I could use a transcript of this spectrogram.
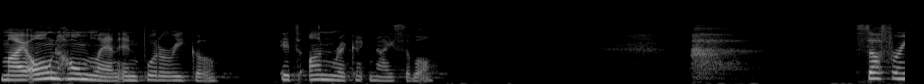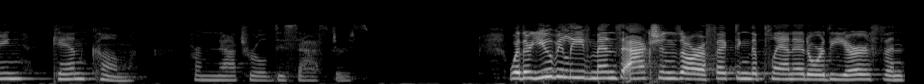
My own homeland in Puerto Rico, it's unrecognizable. Suffering can come from natural disasters. Whether you believe men's actions are affecting the planet or the earth and,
